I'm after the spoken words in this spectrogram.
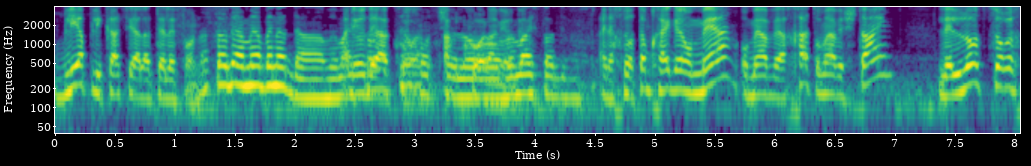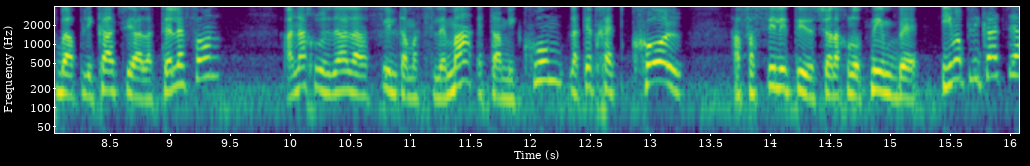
בלי אפליקציה על הטלפון. אז אתה יודע מי הבן אדם, ומה הכל, שיחות שלו. ומה היסטוריית... אנחנו, אתה מחייג היום 100 או 101 או 102, ללא צורך באפליקציה על הטלפון, אנחנו נדע להפעיל את המצלמה, את המיקום, לתת לך את כל ה-facilities שאנחנו נותנים ב- עם אפליקציה,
